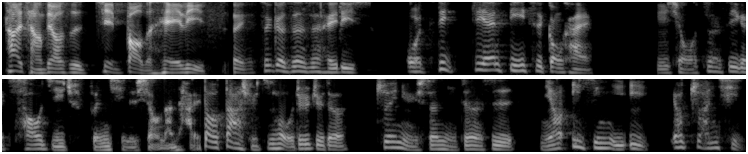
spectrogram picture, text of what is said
他还强调是劲爆的黑历史。对，这个真的是黑历史。我今今天第一次公开，以前我真的是一个超级纯情的小男孩。到大学之后，我就觉得追女生，你真的是你要一心一意，要专情。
